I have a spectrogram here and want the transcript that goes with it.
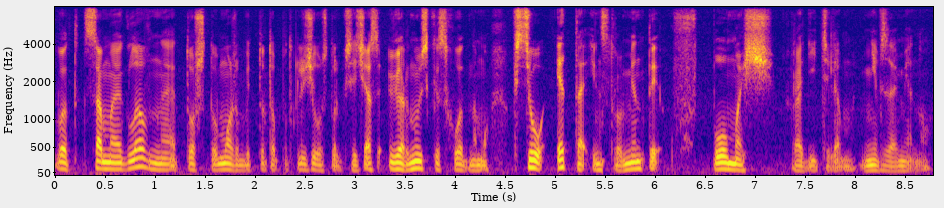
Вот самое главное, то, что, может быть, кто-то подключился только сейчас, вернусь к исходному. Все это инструменты в помощь родителям, не в замену.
